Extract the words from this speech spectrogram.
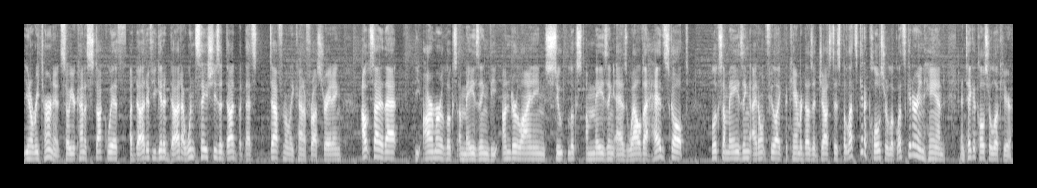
you know, return it. So you're kind of stuck with a dud if you get a dud. I wouldn't say she's a dud, but that's definitely kind of frustrating. Outside of that, The armor looks amazing. The underlining suit looks amazing as well. The head sculpt looks amazing. I don't feel like the camera does it justice, but let's get a closer look. Let's get her in hand and take a closer look here.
